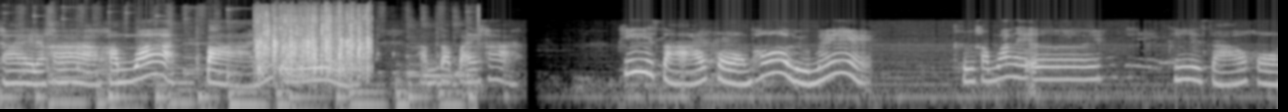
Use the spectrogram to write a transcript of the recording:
ใช่แล้วค่ะคำว่า ป่า คำต่อไปค่ะ พี่สาวของพ่อหรือแม่ คือคำว่าอะไรเอ่ย พี่สาวของ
